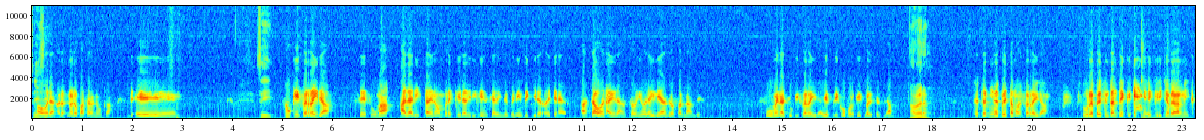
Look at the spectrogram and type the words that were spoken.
Sí, Ahora, No, lo, no lo pasaron nunca. Eh, Sí. Ferreira se suma a la lista de nombres que la dirigencia de Independiente quiere retener. Hasta ahora eran Soñora y Leandro Fernández. Sumen a Chucky Ferreira y explico por qué y cuál es el plan. A ver. Se termina el préstamo de Ferreira. Su representante es Cristian Bragarnik.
